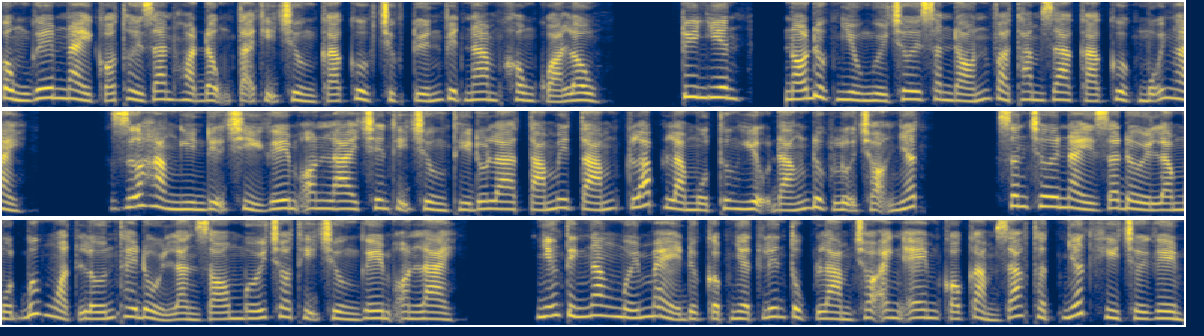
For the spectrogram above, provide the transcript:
Cổng game này có thời gian hoạt động tại thị trường cá cược trực tuyến Việt Nam không quá lâu. Tuy nhiên, nó được nhiều người chơi săn đón và tham gia cá cược mỗi ngày. Giữa hàng nghìn địa chỉ game online trên thị trường thì Đô la 88 Club là một thương hiệu đáng được lựa chọn nhất. Sân chơi này ra đời là một bước ngoặt lớn thay đổi làn gió mới cho thị trường game online. Những tính năng mới mẻ được cập nhật liên tục làm cho anh em có cảm giác thật nhất khi chơi game.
